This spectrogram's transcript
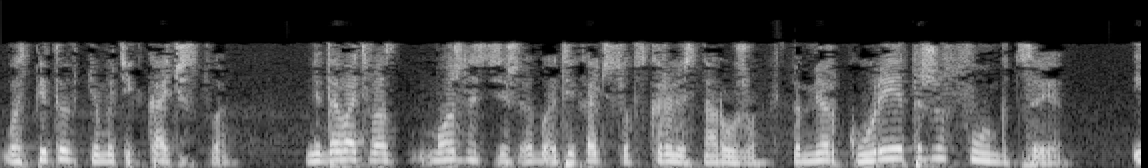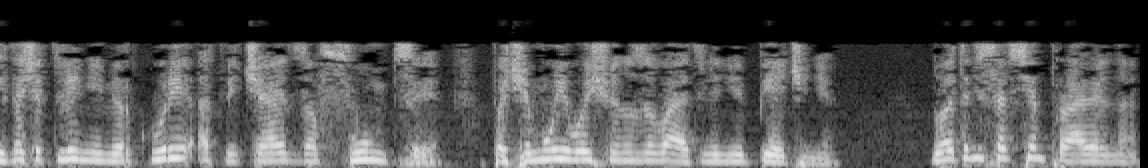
воспитывать в нем эти качества. Не давать возможности, чтобы эти качества вскрылись наружу. Меркурий это же функции. И, значит, линия Меркурия отвечает за функции. Почему его еще называют линией печени? Но это не совсем правильно.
